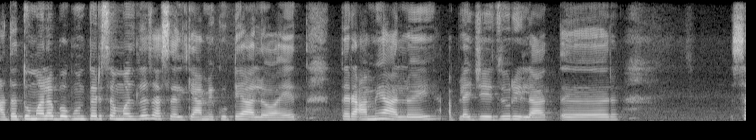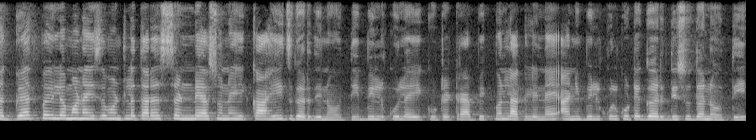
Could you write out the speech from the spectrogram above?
आता तुम्हाला बघून तर समजलंच असेल की आम्ही कुठे आलो आहेत. तर आम्ही आलो आहे आपल्या जेजुरीला. तर सगळ्यात पहिलं म्हणायचं म्हटलं तर आज संडे असूनही काहीच गर्दी नव्हती. बिलकुलही कुठे ट्रॅफिक पण लागली नाही आणि बिलकुल कुठे गर्दीसुद्धा नव्हती.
